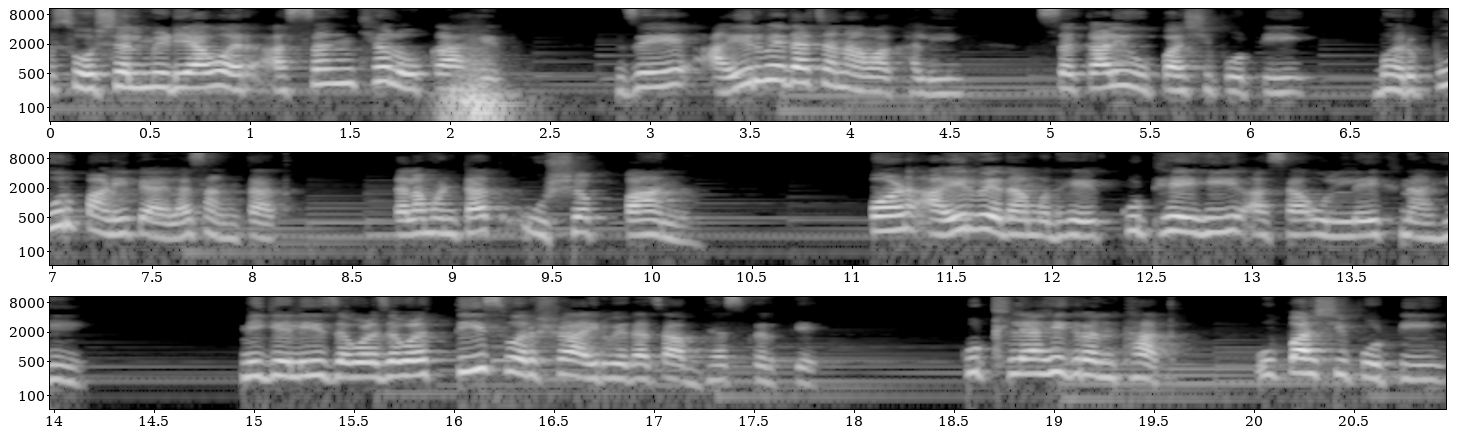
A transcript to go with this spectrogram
सोशल मीडियावर असंख्य लोक आहेत जे आयुर्वेदाच्या नावाखाली सकाळी उपाशी पोटी भरपूर पाणी प्यायला सांगतात. त्याला म्हणतात उषपान पण आयुर्वेदामध्ये कुठेही असा उल्लेख नाही. मी गेली जवळजवळ तीस वर्ष आयुर्वेदाचा अभ्यास करते. कुठल्याही ग्रंथात उपाशी पोटी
